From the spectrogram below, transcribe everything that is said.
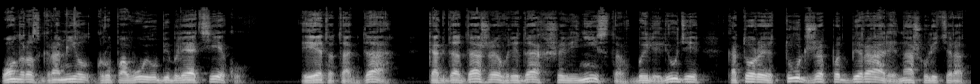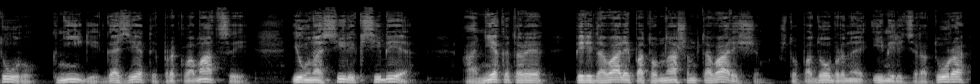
он разгромил групповую библиотеку, и это тогда, когда даже в рядах шовинистов были люди, которые тут же подбирали нашу литературу, книги, газеты, прокламации и уносили к себе, а некоторые передавали потом нашим товарищам, что подобранная ими литература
